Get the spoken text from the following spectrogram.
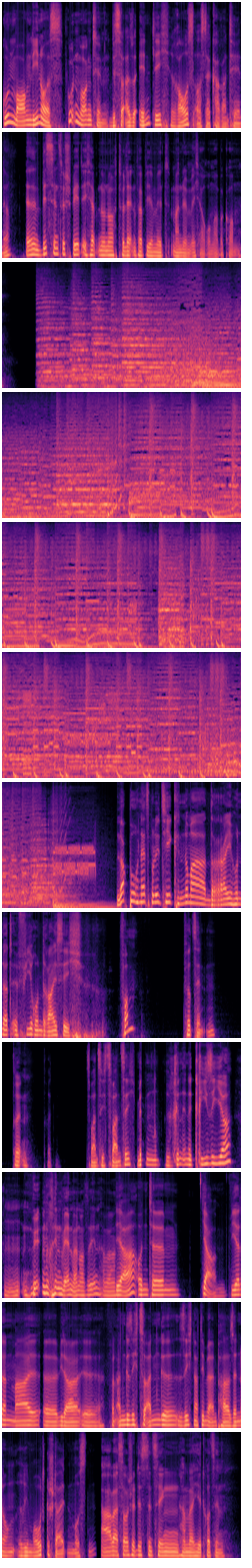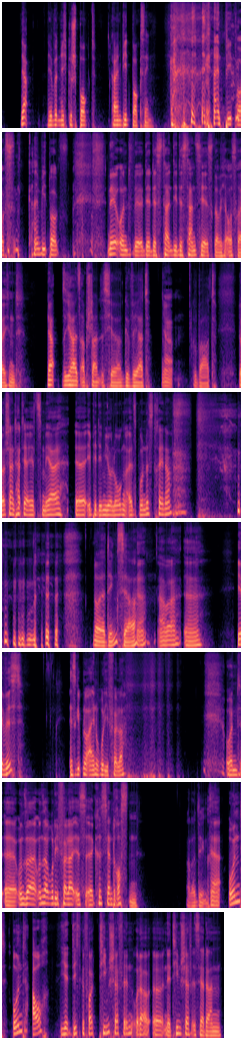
Guten Morgen, Linus. Guten Morgen, Tim. Bist du also endlich raus aus der Quarantäne? Äh, ein bisschen zu spät. Ich habe nur noch Toilettenpapier mit Mandelmilcharoma bekommen. Logbuch Netzpolitik Nummer 334 vom 14. Dritten. 2020, mitten in eine Krise hier. Mhm. Mittendrin werden wir noch sehen, aber. Ja, und ähm, ja, wir dann mal äh, wieder äh, von Angesicht zu Angesicht, nachdem wir ein paar Sendungen remote gestalten mussten. Aber Social Distancing haben wir hier trotzdem. Ja, hier wird nicht gespuckt, kein Beatboxing. Kein Beatbox, kein Beatbox. Nee, und wir, der Distan die Distanz hier ist, glaube ich, ausreichend. Ja, Sicherheitsabstand ist hier gewährt. Ja. Gewahrt. Deutschland hat ja jetzt mehr äh, Epidemiologen als Bundestrainer. Neuerdings, ja. ja aber äh, ihr wisst, es gibt nur einen Rudi Völler. Und äh, unser, unser Rudi Völler ist äh, Christian Drosten. Allerdings. Ja, und, und auch hier dicht gefolgt Teamchefin oder, äh, ne, Teamchef ist ja dann,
